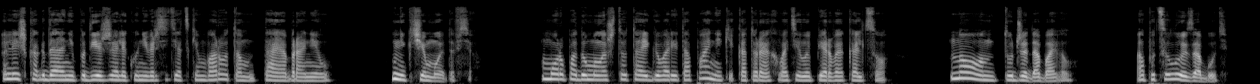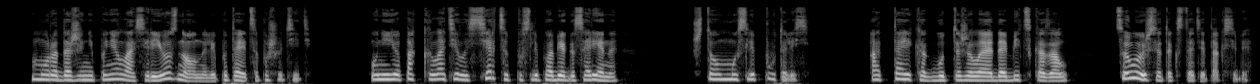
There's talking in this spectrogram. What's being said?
Лишь когда они подъезжали к университетским воротам, Тай обронил. Ни к чему это все. Мора подумала, что Тай говорит о панике, которая охватила первое кольцо. Но он тут же добавил. «А поцелуй забудь». Мора даже не поняла, серьезно он или пытается пошутить. У нее так колотилось сердце после побега с арены, что мысли путались. А Тай, как будто желая добить, сказал, «Целуешься ты, кстати, так себе».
